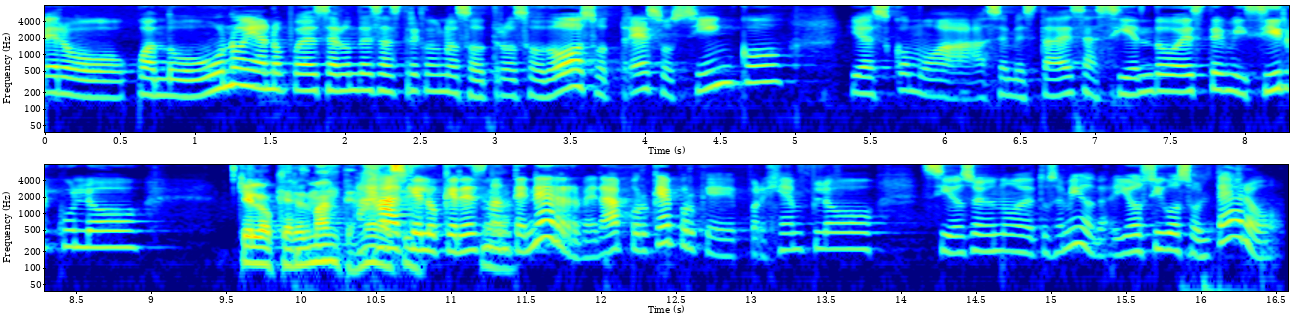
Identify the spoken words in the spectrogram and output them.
Pero cuando uno ya no puede ser un desastre con nosotros, o dos, o tres, o cinco, ya es como, ah, se me está deshaciendo este mi círculo. Que lo quieres mantener. Ajá, que lo quieres mantener, ¿verdad? ¿Por qué? Porque, por ejemplo, si yo soy uno de tus amigos, yo sigo soltero.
